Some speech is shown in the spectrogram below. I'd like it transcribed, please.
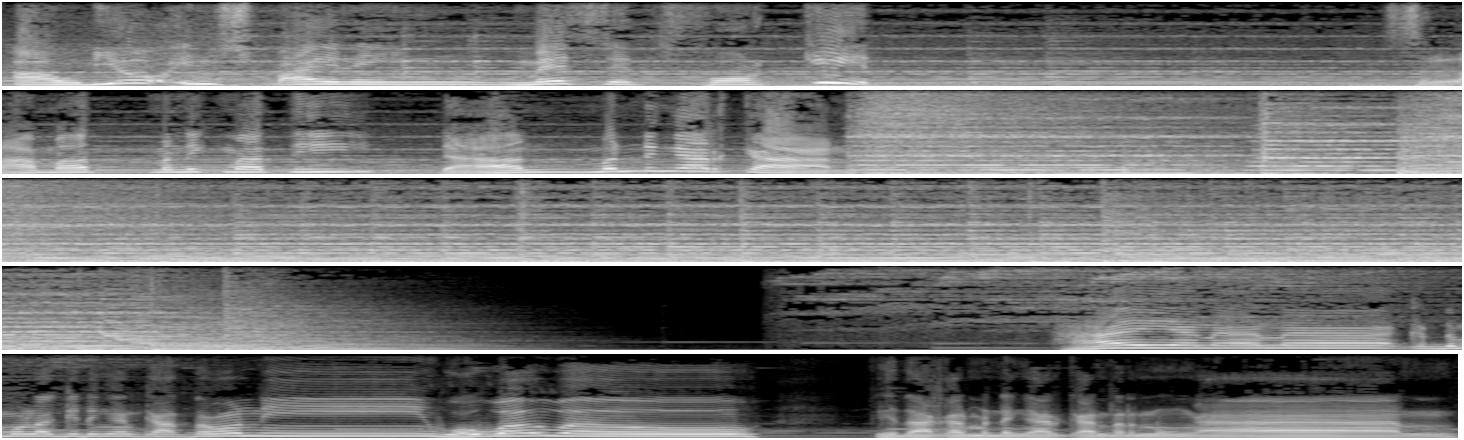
Audio Inspiring Message for Kids. Selamat menikmati dan mendengarkan. Ketemu lagi dengan Kak Tony. Wow, wow, wow. Kita akan mendengarkan renungan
